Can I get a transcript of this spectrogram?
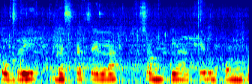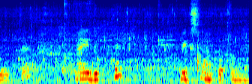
ಕೊಬ್ಬರಿ ಗಸಗಸೆ ಎಲ್ಲ ಶುಂಠಿ ಹಾಕಿ ರುಬ್ಕೊಂಡಿರುತ್ತೆ ನಾ ಇದಕ್ಕೆ ಮಿಕ್ಸ್ ಮಾಡ್ಕೊತೀನಿ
